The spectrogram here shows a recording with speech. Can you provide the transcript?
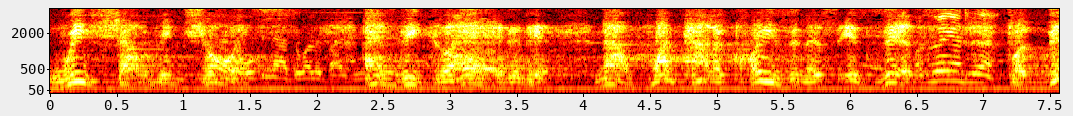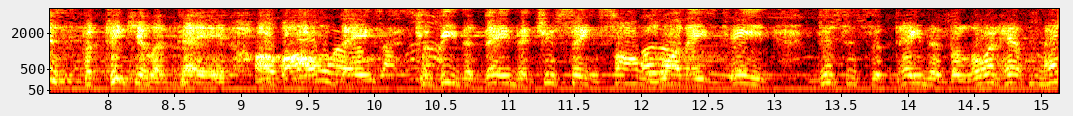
We shall rejoice and be glad in it. Now, what kind of craziness is this for this particular day of all days to be the day that you sing Psalm 118? This is the day that the Lord hath made.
